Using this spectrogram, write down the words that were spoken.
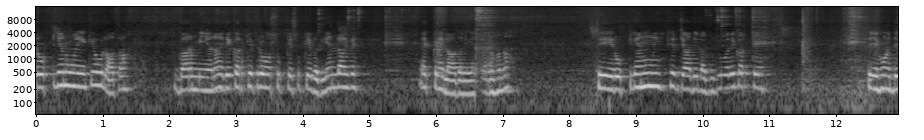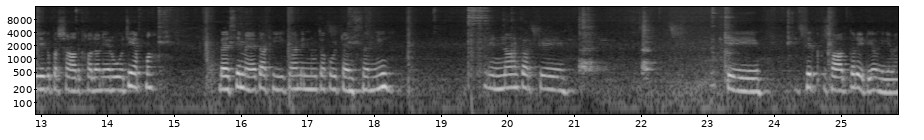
ਰੋਟੀਆਂ ਨੂੰ ਐ ਘਿਓ ਲਾਤਾ। ਗਰਮੀ ਆ ਨਾ, ਇਹਦੇ ਕਰਕੇ ਫਿਰ ਉਹ ਸੁੱਕੇ ਸੁੱਕੇ ਵਧੀਆ ਨਹੀਂ ਲੱਗਦੇ। ਇੱਕ ਨੇ ਲਾ ਦੇਣੀ ਆ ਚੱਲ, ਹਨਾ। ਤੇ ਰੋਟੀਆਂ ਨੂੰ ਹੀ ਫਿਰ ਜ਼ਿਆਦਾ ਲੱਗ ਜੂ ਉਹਦੇ ਕਰਕੇ। ਤੇ ਹੁਣ ਦੇਗ ਪ੍ਰਸ਼ਾਦ ਖਾ ਲੈਣੇ ਆ ਰੋਜ਼ ਹੀ ਆਪਾਂ। ਵੈਸੇ ਮੈਂ ਤਾਂ ਠੀਕ ਆ ਮੈਨੂੰ ਤਾਂ ਕੋਈ ਟੈਨਸ਼ਨ ਨਹੀਂ ਇੰਨਾ ਕਰਕੇ ਤੇ ਫਿਰ ਪ੍ਰਸਾਦ ਘਰੇ ਲਿਆਉਂਦੀ ਆ ਮੈਂ।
